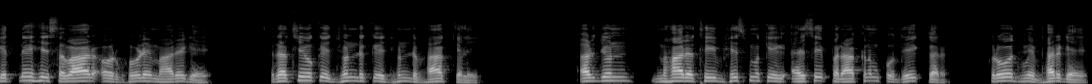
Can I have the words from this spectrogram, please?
कितने ही सवार और घोड़े मारे गए। रथियों के झुंड के झुंड भाग चले। अर्जुन, महारथी भीष्म के ऐसे पराक्रम को देखकर क्रोध में भर गए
